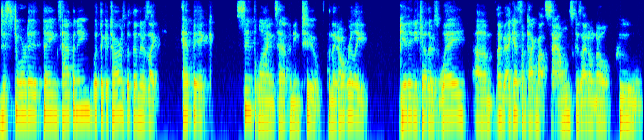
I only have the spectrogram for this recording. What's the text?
distorted things happening with the guitars, but then there's like epic synth lines happening too, and they don't really get in each other's way. Um, I, mean, I guess I'm talking about sounds because I don't know who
